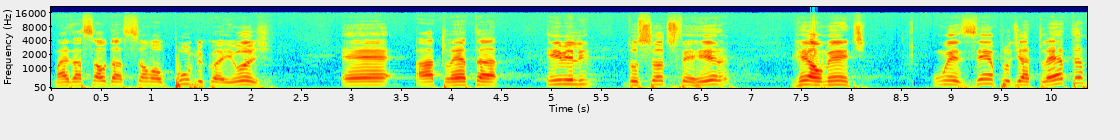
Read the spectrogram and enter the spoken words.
mas a saudação ao público aí hoje é a atleta Emily dos Santos Ferreira, realmente um exemplo de atleta,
